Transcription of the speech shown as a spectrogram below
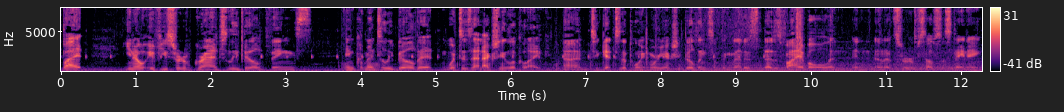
but you know, if you sort of gradually build things, incrementally build it, what does that actually look like uh, to get to the point where you're actually building something that is that is viable and, and, and that's sort of self-sustaining?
